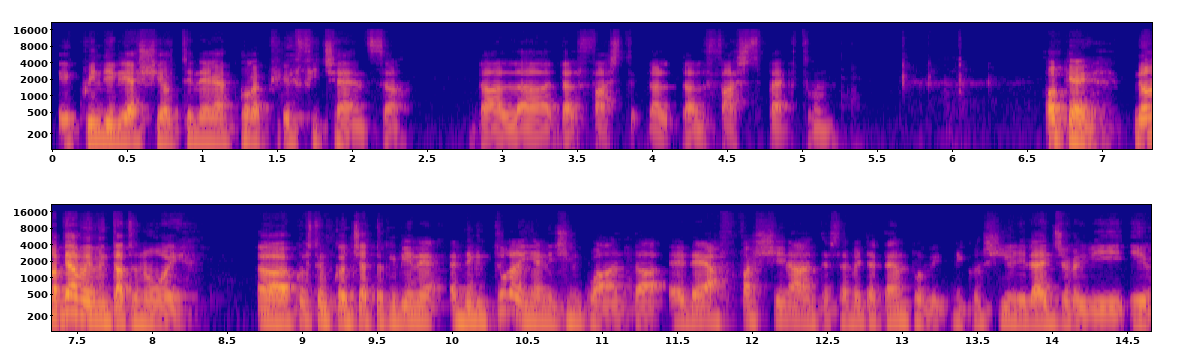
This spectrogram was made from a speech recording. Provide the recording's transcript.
e quindi, riesci a ottenere ancora più efficienza dal, dal, fast, dal, dal fast spectrum. Ok, non abbiamo inventato noi, Uh, questo è un concetto che viene addirittura negli anni 50 ed è affascinante. Se avete tempo, vi, vi consiglio di leggervi i,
